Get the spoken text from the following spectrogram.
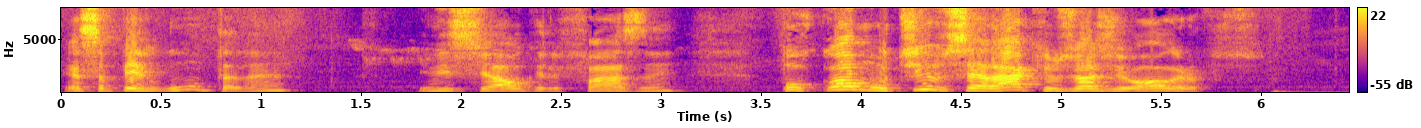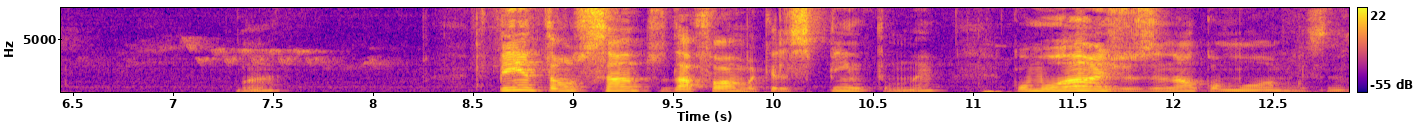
essa pergunta, né, inicial que ele faz, né, por qual motivo será que os geógrafos né, pintam os santos da forma que eles pintam, né? como anjos e não como homens? Né?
